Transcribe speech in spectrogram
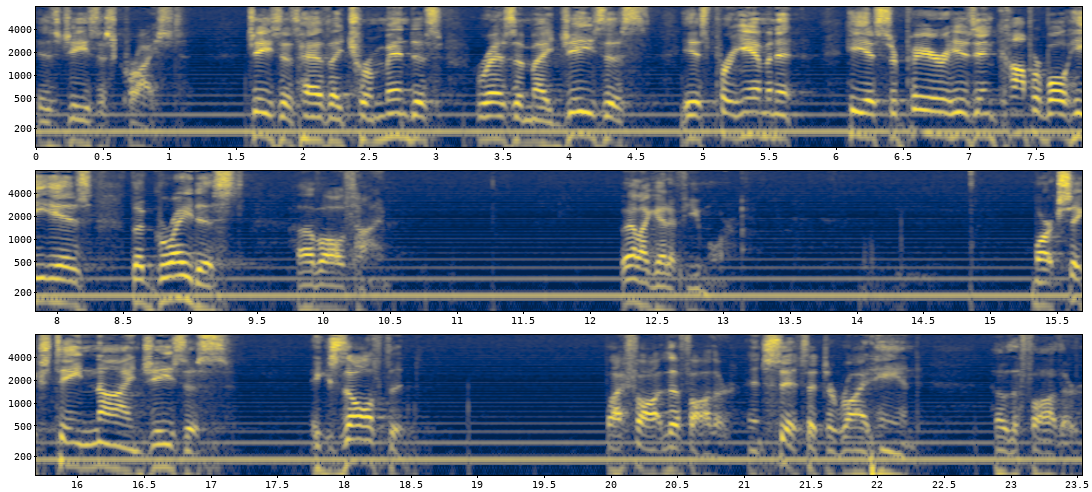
is Jesus Christ. Jesus has a tremendous resume. Jesus is preeminent. He is superior. He is incomparable. He is the greatest of all time. Well, I got a few more. Mark 16, 9, Jesus exalted by the Father and sits at the right hand of the Father.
